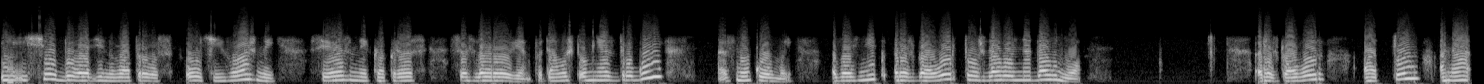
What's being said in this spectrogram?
и еще был один вопрос, очень важный, связанный как раз со здоровьем, потому что у меня с другой знакомый возник разговор тоже довольно давно. Разговор о том, она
